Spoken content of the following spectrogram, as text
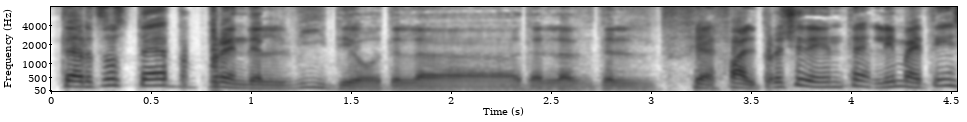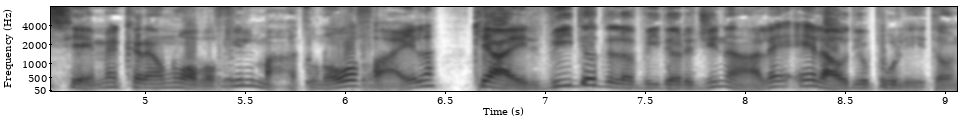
Terzo step, prende il video del, del, del, file precedente, li mette insieme, crea un nuovo filmato, un nuovo file che ha il video del video originale e l'audio pulito.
